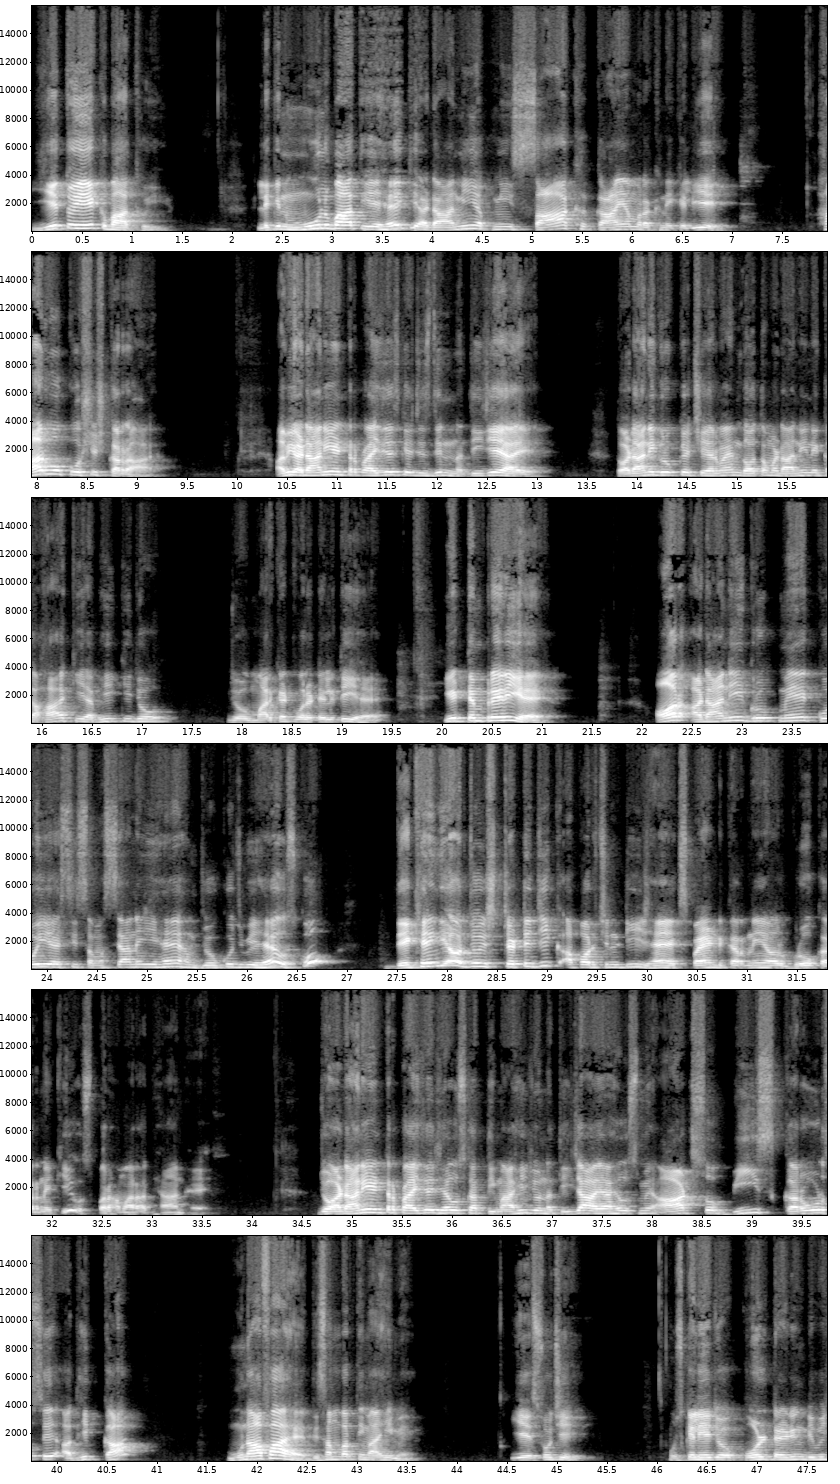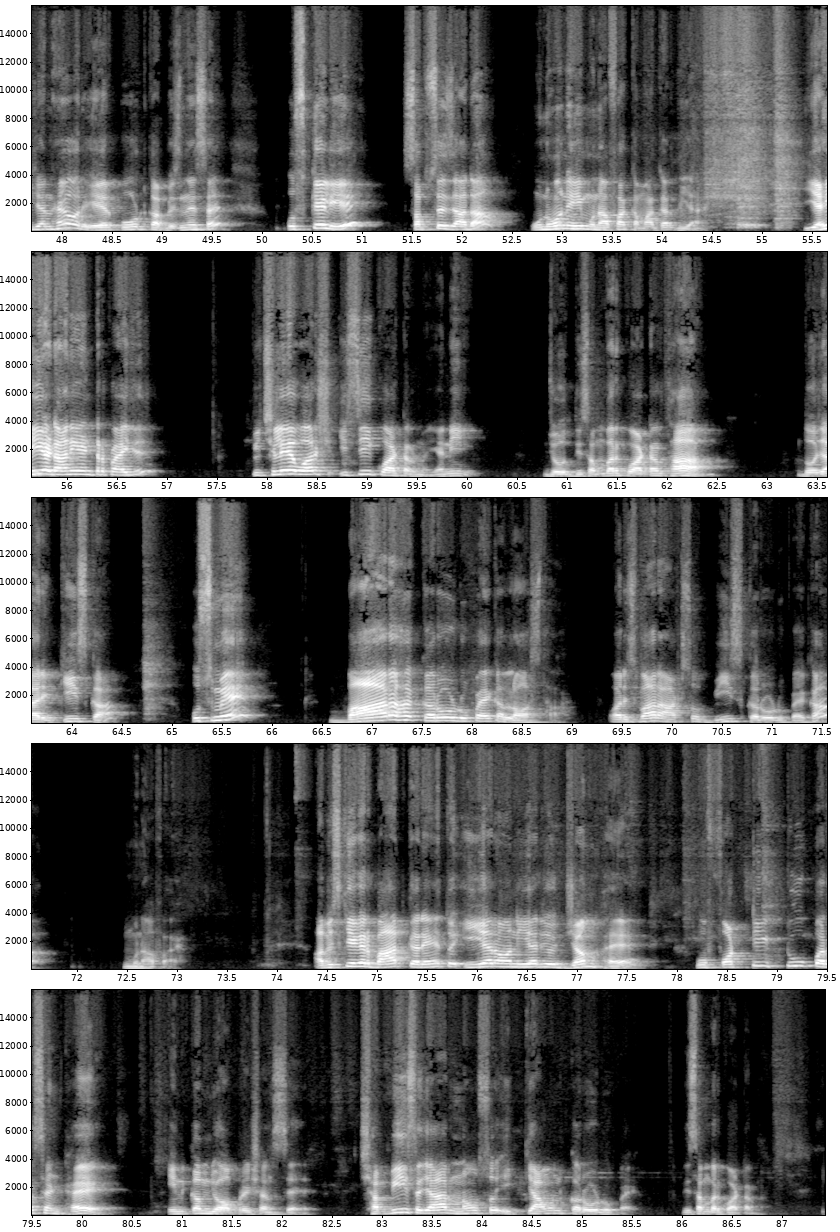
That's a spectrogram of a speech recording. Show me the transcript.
ये तो एक बात हुई। लेकिन मूल बात यह है कि अडानी अपनी साख कायम रखने के लिए हर वो कोशिश कर रहा है। अभी अडानी एंटरप्राइजेज के जिस दिन नतीजे आए तो अडानी ग्रुप के चेयरमैन गौतम अडानी ने कहा कि अभी की जो जो मार्केट वॉलेटिलिटी है, ये टेम्परेरी है। और अडानी ग्रुप में कोई ऐसी समस्या नहीं है, हम जो कुछ भी है उसको देखेंगे और जो स्ट्रेटेजिक अपॉर्चुनिटीज़ हैं एक्सपेंड करने और ग्रो करने की, उस पर हमारा ध्यान है। जो अडानी एंटरप्राइजेज है, उसका तिमाही जो नतीजा आया है, उसमें 820 करोड़ से अधिक का मुनाफा है दिसंबर तिमाही में। ये सोचिए, उसके लिए जो कोल्ड ट्रेडिंग डिवीज़न है और एयरपोर्ट का बिज़नेस है, उसके लिए सबसे ज़्यादा उन्होंने ही मुनाफा कमा कर दिया है। यही अडानी एंटरप्राइजेज पिछले वर्ष इसी क्वार्टर में, यानी जो दिसंबर क्वार्टर था 2021 का, उसमें 12 करोड़ रुपए का लॉस था और इस बार 820 करोड़ रुपए का मुनाफा है। अब इसकी अगर बात करें तो ईयर ऑन ईयर जो जंप है, वो 42 परसेंट है इनकम जो ऑपरेशन से है। छब्बीस हज़ार नौ सौ इक्यावन करोड़ रुपए दिसंबर क्वार्टर में।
